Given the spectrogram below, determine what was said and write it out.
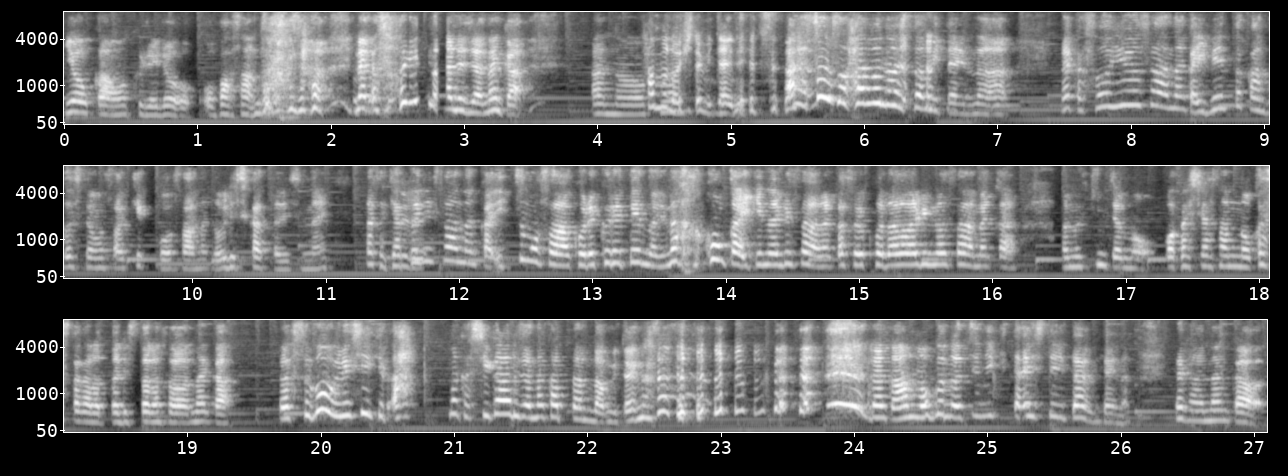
羊羹をくれるおおばさんとかさ なんかそういうのあるじゃん。なんかあのハムの人みたいなやつ。あそうそうハムの人みたいななんかそういうさなんかイベント感としてもさ結構さなんか嬉しかったりしない？なんか逆にさなんかいつもさこれくれてんのになんか今回いきなりさなんかそういうこだわりのさなんかあの近所の和菓子屋さんのお菓子とかだったりしたらさなんかすごい嬉しいけどあなんかシガールじゃなかったんだみたいな。なんか暗黙のうちに期待していたみたいな。だからなんか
